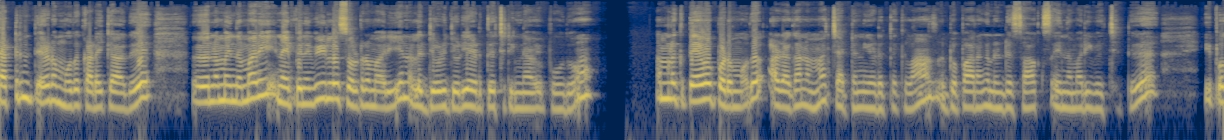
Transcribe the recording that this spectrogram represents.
சட்டுன்னு தேடும் போது கிடைக்காது. நம்ம இந்த மாதிரி நான் இப்போ இந்த வீட்டில் சொல்கிற மாதிரியே நல்ல ஜோடி ஜோடியாக எடுத்து வச்சிட்டிங்கனாவே போதும். நம்மளுக்கு தேவைப்படும் போது அழகாக நம்ம சட்னி எடுத்துக்கலாம். இப்போ பாருங்கள் ரெண்டு சாக்ஸ் இந்த மாதிரி வச்சுட்டு. இப்போ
